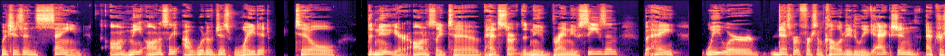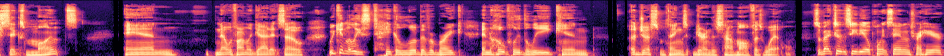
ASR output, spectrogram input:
which is insane on me, honestly, I would have just waited till the new year, honestly, to head start the new brand new season. But hey, we were desperate for some Call of Duty League action after six months, and now we finally got it. So we can at least take a little bit of a break, and hopefully the league can adjust some things during this time off as well. So back to the CDL point standings right here.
